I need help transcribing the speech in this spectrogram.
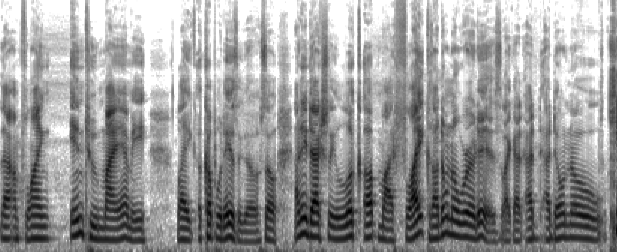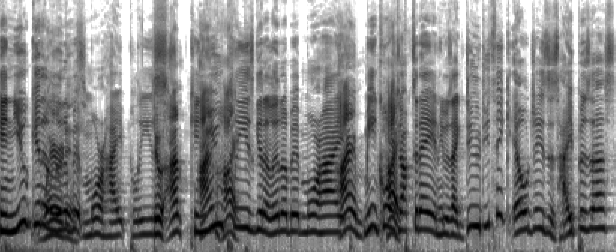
that I'm flying into Miami like a couple of days ago. So I need to actually look up my flight because I don't know where it is. Like I I, I don't know. Can you get a little bit more hype, please? Dude, I'm- Can I'm you hyped. please get a little bit more hype? I'm Me and Corey hyped. talked today, and he was like, "Dude, do you think LJ's as hype as us?"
